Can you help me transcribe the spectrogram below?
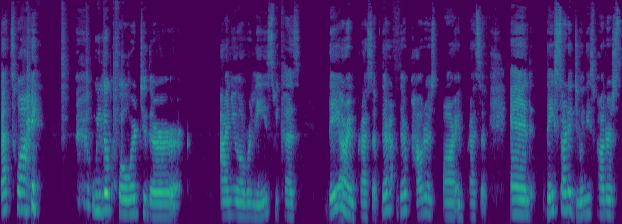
that's why we look forward to their annual release because they are impressive. Their their powders are impressive. And they started doing these powders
